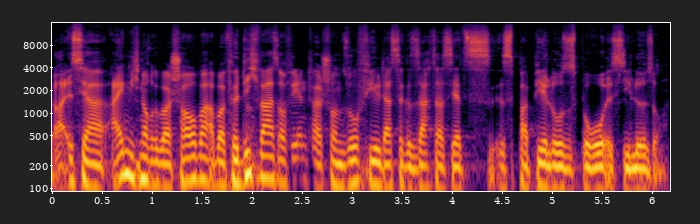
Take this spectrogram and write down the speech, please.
Ja, ist ja eigentlich noch überschaubar, aber für dich war es auf jeden Fall schon so viel, dass du gesagt hast, jetzt ist papierloses Büro ist die Lösung.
